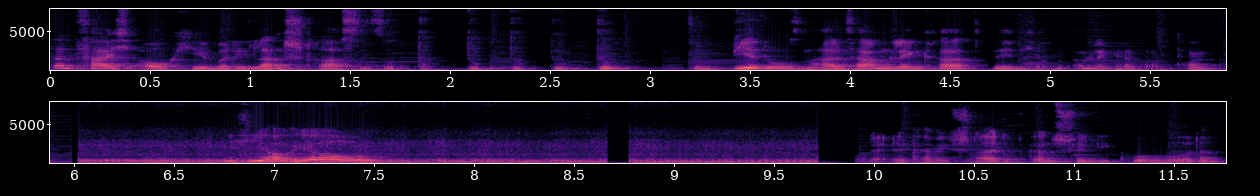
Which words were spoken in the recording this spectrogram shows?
dann fahre ich auch hier über die Landstraßen so duck, duck, duck, duck, duck. So ein Bierdosenhalter am Lenkrad. Ne, nicht am, am Lenkrad, am Tank. Yo, yo! Oh, der LKW schneidet ganz schön die Kurve, oder?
